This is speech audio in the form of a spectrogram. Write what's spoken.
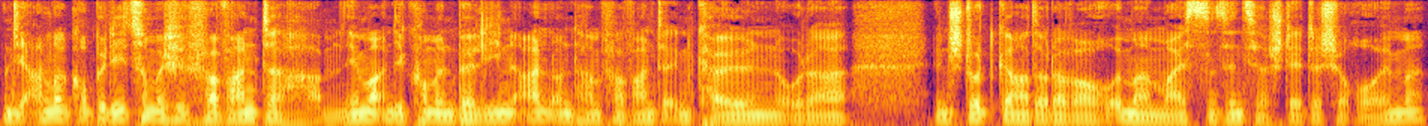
und die andere Gruppe, die zum Beispiel Verwandte haben. Nehmen wir an, die kommen in Berlin an und haben Verwandte in Köln oder in Stuttgart oder wo auch immer. Meistens sind es ja städtische Räume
